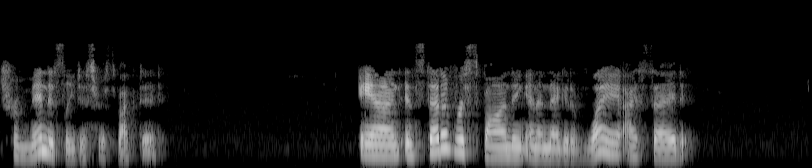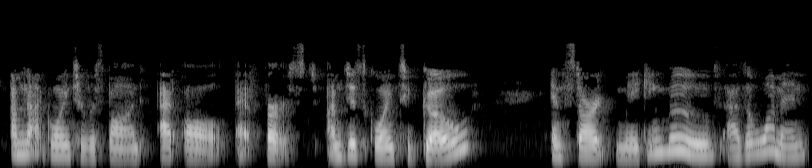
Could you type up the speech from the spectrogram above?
tremendously disrespected. And instead of responding in a negative way, I said, I'm not going to respond at all at first. I'm just going to go and start making moves as a woman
